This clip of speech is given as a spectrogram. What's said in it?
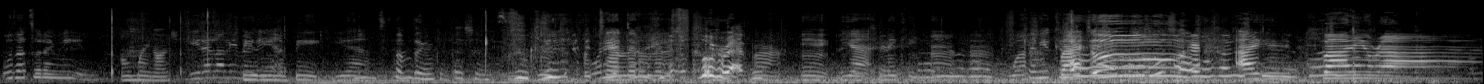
Well, that's what I mean. Oh my gosh. Beauty and the Beat, yeah. Something confessions. But ten little letters. Forever. Uh, uh, yeah, Nikki. Uh, uh, what? Can you But, connect? ooh, I get body rock.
